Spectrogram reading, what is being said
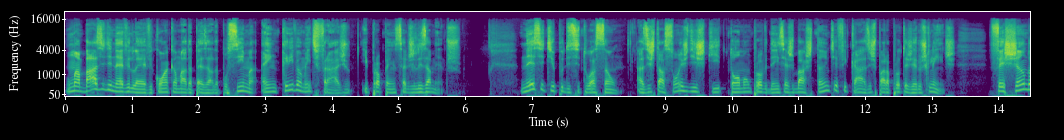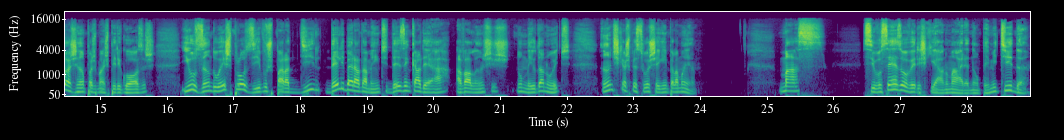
Uma base de neve leve com a camada pesada por cima é incrivelmente frágil e propensa a deslizamentos. Nesse tipo de situação, as estações de esqui tomam providências bastante eficazes para proteger os clientes, fechando as rampas mais perigosas e usando explosivos para de deliberadamente desencadear avalanches no meio da noite, antes que as pessoas cheguem pela manhã. Mas, se você resolver esquiar numa área não permitida,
